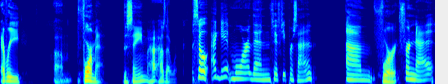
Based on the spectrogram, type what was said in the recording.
every um, format the same? How, how's that work So I get more than 50% um for for net.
